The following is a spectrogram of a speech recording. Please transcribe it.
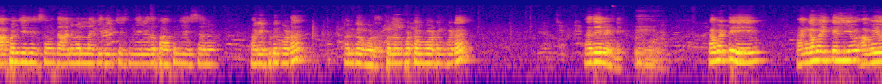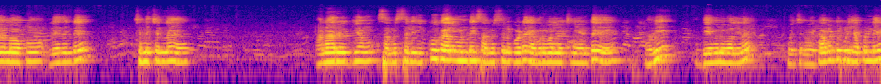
పాపం చేసేసాం దానివల్ల నాకు ఇది వచ్చేసింది నేను ఏదో పాపం చేశాను అని ఎప్పుడు కూడా అనుకోకూడదు. పిల్లలు పుట్టకపోవడం కూడా అదేనండి. కాబట్టి అంగవైకల్యం అవయవలోపం లేదంటే చిన్న చిన్న అనారోగ్యం సమస్యలు ఎక్కువ కాలం ఉండే సమస్యలు కూడా ఎవరి వల్ల వచ్చినాయి అంటే అవి దేవుని వలన వచ్చినవి. కాబట్టి ఇప్పుడు చెప్పండి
